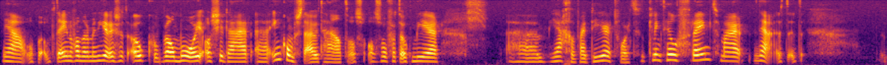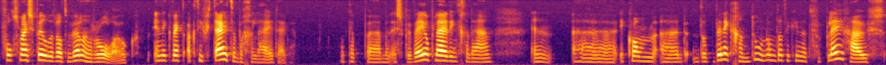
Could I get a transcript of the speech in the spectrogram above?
Ja, op, op de een of andere manier is het ook wel mooi als je daar inkomsten uithaalt. Als, alsof het ook meer uh, ja, gewaardeerd wordt. Het klinkt heel vreemd, maar ja, het, het, volgens mij speelde dat wel een rol ook. En ik werd activiteitenbegeleider. Ik heb uh, mijn SPW-opleiding gedaan. En uh, ik kwam, uh, dat ben ik gaan doen omdat ik in het verpleeghuis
